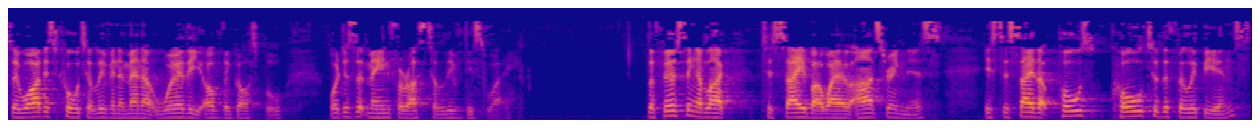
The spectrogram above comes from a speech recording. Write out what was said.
So why this call to live in a manner worthy of the gospel? What does it mean for us to live this way? The first thing I'd like to say by way of answering this is to say that Paul's call to the Philippians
